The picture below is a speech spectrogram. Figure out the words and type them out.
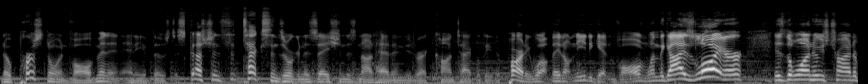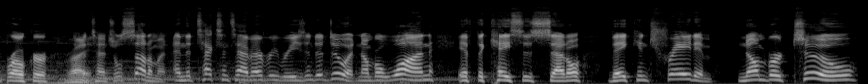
no personal involvement in any of those discussions. The Texans organization has not had any direct contact with either party. Well, they don't need to get involved when the guy's lawyer is the one who's trying to broker right. a potential settlement. And the Texans have every reason to do it. Number one, if the cases settle, they can trade him. Number two,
